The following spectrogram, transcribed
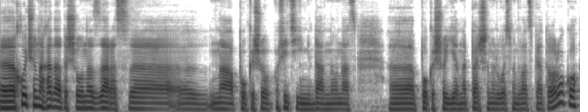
Е, Хочу нагадати, що у нас зараз е, е, на поки що офіційні дані у нас е, поки що є на 1.08.25 року,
